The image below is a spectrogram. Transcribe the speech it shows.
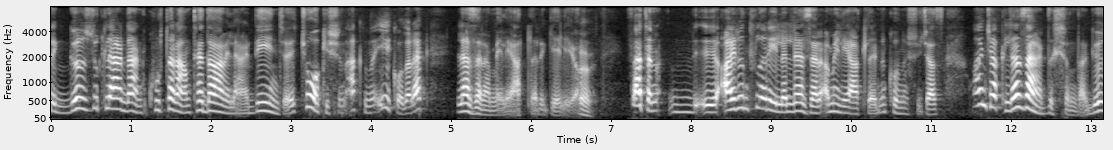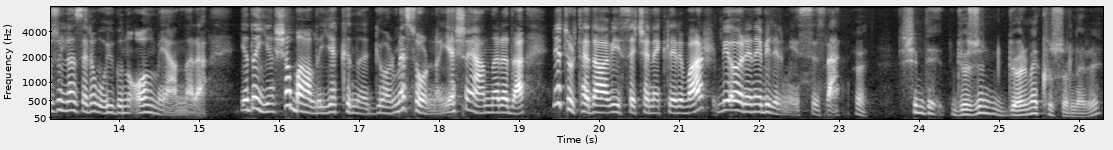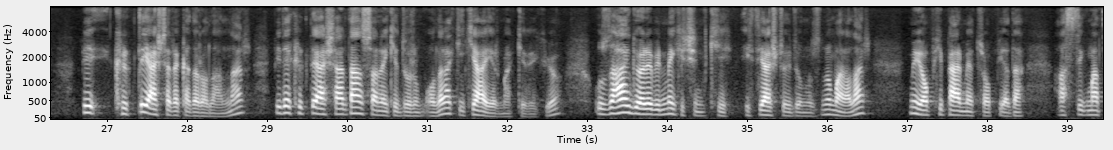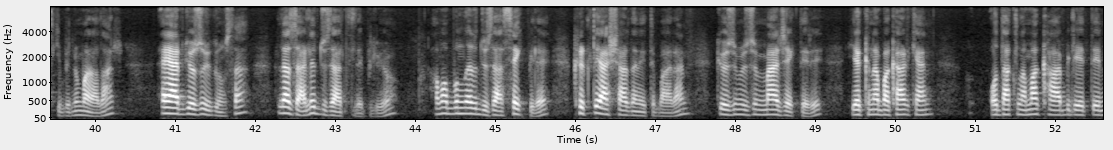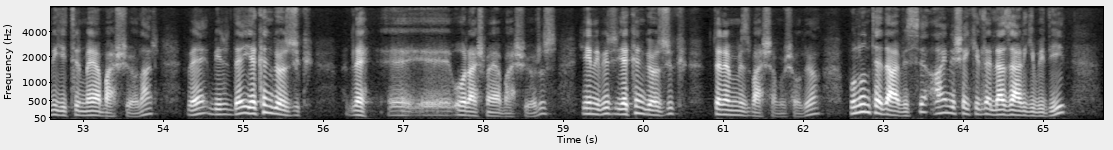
Şimdi gözlüklerden kurtaran tedaviler deyince çoğu kişinin aklına ilk olarak lazer ameliyatları geliyor. Evet. Zaten e, ayrıntılarıyla lazer ameliyatlarını konuşacağız. Ancak lazer dışında gözü lazere uygun olmayanlara ya da yaşa bağlı yakını görme sorunu yaşayanlara da ne tür tedavi seçenekleri var? Bir öğrenebilir miyiz sizden? Evet. Şimdi gözün görme kusurları bir 40'lı yaşlara kadar olanlar bir de 40'lı yaşlardan sonraki durum olarak ikiye ayırmak gerekiyor. Uzağa görebilmek için ki ihtiyaç duyduğumuz numaralar miyop, hipermetrop ya da astigmat gibi numaralar eğer göz uygunsa lazerle düzeltilebiliyor. Ama bunları düzelsek bile 40'lı yaşlardan itibaren gözümüzün mercekleri yakına bakarken odaklama kabiliyetlerini yitirmeye başlıyorlar ve bir de yakın gözlükle uğraşmaya başlıyoruz. Yeni bir yakın gözlük dönemimiz başlamış oluyor. Bunun tedavisi aynı şekilde lazer gibi değil,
